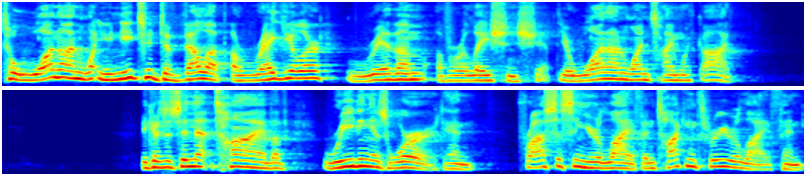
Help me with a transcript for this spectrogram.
to one on one, you need to develop a regular rhythm of relationship, your one on one time with God. Because it's in that time of reading His Word and processing your life and talking through your life and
